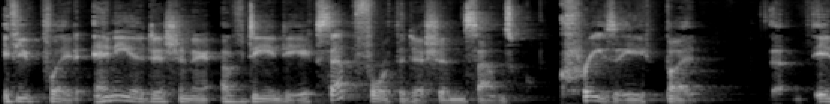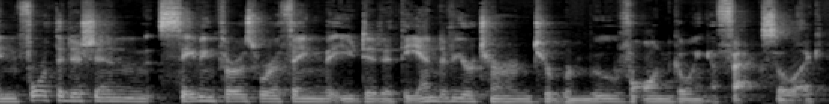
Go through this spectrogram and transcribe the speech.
if you've played any edition of D and D except fourth edition sounds crazy, but in fourth edition, saving throws were a thing that you did at the end of your turn to remove ongoing effects. So like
